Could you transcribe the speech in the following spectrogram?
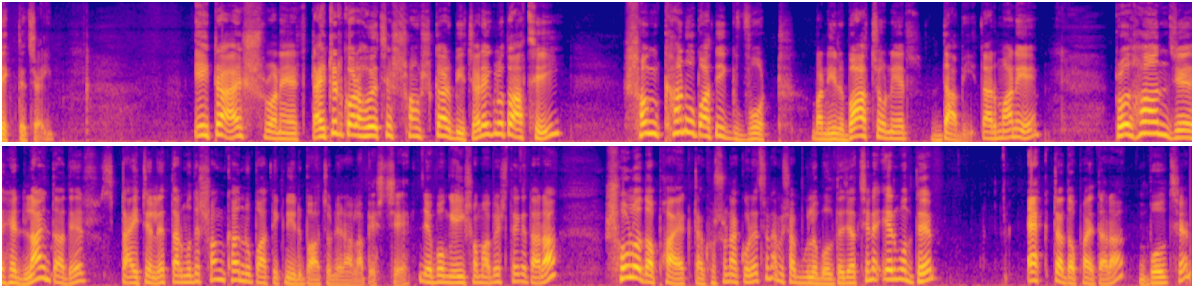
দেখতে চাই। এটা মানে টাইটেল করা হয়েছে সংস্কার বিচার, এগুলো তো আছেই। সংখ্যানুপাতিক ভোট বা নির্বাচনের দাবি, তার মানে প্রধান যে হেডলাইন তাদের টাইটেলে তার মধ্যে সংখ্যানুপাতিক নির্বাচনের আলাপ এসছে এবং এই সমাবেশ থেকে তারা ষোলো দফা একটা ঘোষণা করেছেন। আমি সবগুলো বলতে যাচ্ছি না। এর মধ্যে একটা দফায় তারা বলছেন,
